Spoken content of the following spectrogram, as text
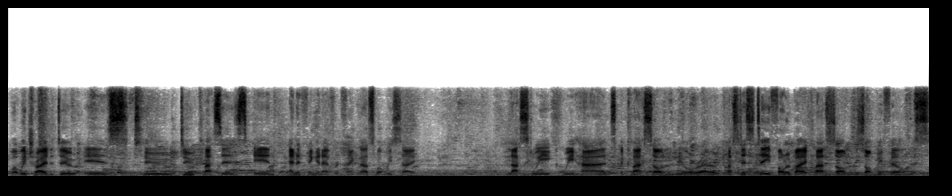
What we try to do is to do classes in anything and everything. That's what we say. Last week we had a class on neuroplasticity, followed by a class on zombie films.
